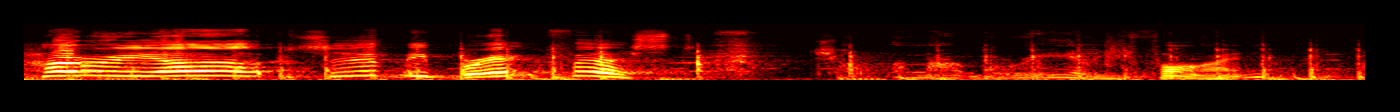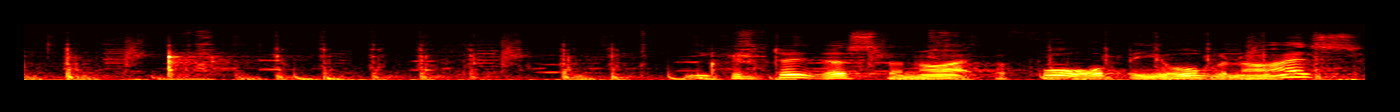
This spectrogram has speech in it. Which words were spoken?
hurry up, serve me breakfast. Chop them up really fine. You could do this the night before, be organised,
